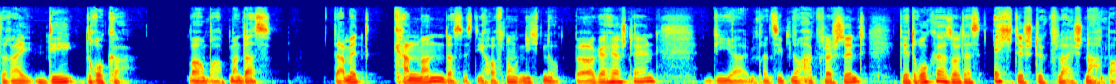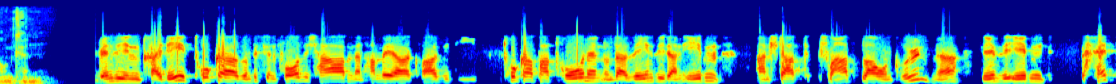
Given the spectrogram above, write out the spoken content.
3D-Drucker. Warum braucht man das? Damit kann man, das ist die Hoffnung, nicht nur Burger herstellen, die ja im Prinzip nur Hackfleisch sind. Der Drucker soll das echte Stück Fleisch nachbauen können. Wenn Sie einen 3D-Drucker so ein bisschen vor sich haben, dann haben wir ja quasi die Druckerpatronen und da sehen Sie dann eben anstatt schwarz, blau und grün, ne, sehen Sie eben Fett,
